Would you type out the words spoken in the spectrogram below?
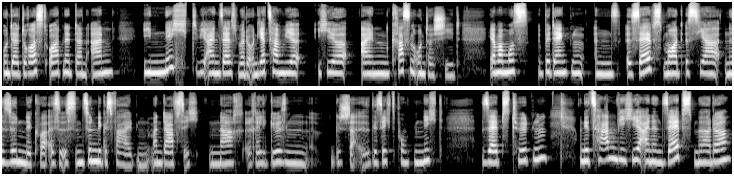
Und der Drost ordnet dann an, ihn nicht wie einen Selbstmörder. Und jetzt haben wir hier einen krassen Unterschied. Ja, man muss bedenken, ein Selbstmord ist ja eine Sünde, also ist ein sündiges Verhalten. Man darf sich nach religiösen Gesichtspunkten nicht selbst töten. Und jetzt haben wir hier einen Selbstmörder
